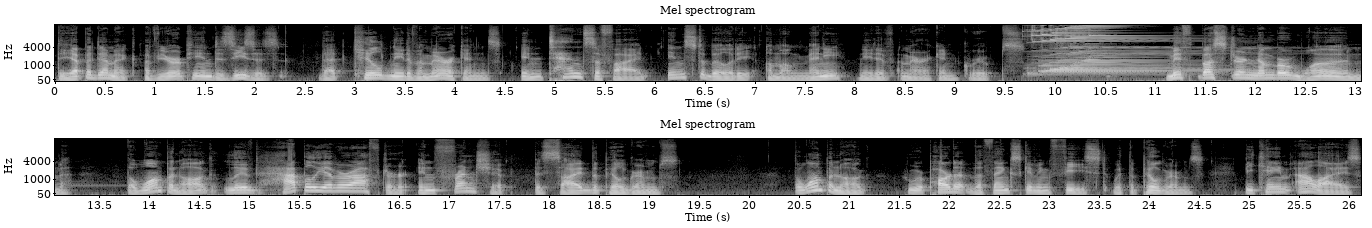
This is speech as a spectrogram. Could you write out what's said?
The epidemic of European diseases that killed Native Americans intensified instability among many Native American groups. Mythbuster number one The Wampanoag lived happily ever after in friendship beside the Pilgrims. The Wampanoag, who were part of the Thanksgiving feast with the Pilgrims, became allies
